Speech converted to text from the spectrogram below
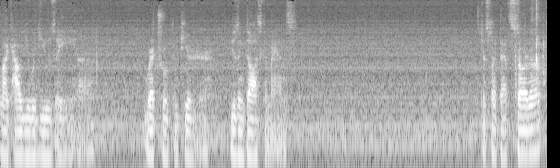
like how you would use a uh, retro computer using DOS commands. Just let that start up.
